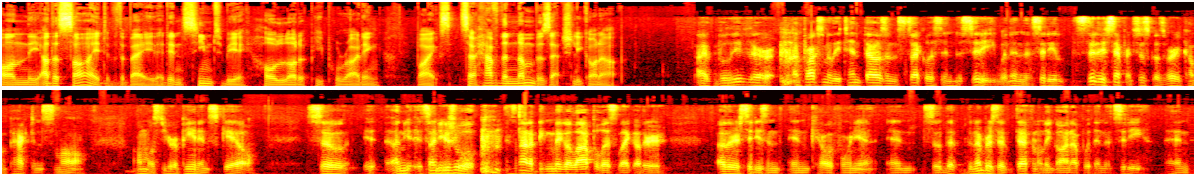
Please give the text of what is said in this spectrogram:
on the other side of the bay, there didn't seem to be a whole lot of people riding bikes. So have the numbers actually gone up? I believe there are approximately 10,000 cyclists in the city. Within the city, the city of San Francisco is very compact and small, almost European in scale. So it, it's unusual. it's not a big megalopolis like other other cities in, in California, and so the, the numbers have definitely gone up within the city. And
